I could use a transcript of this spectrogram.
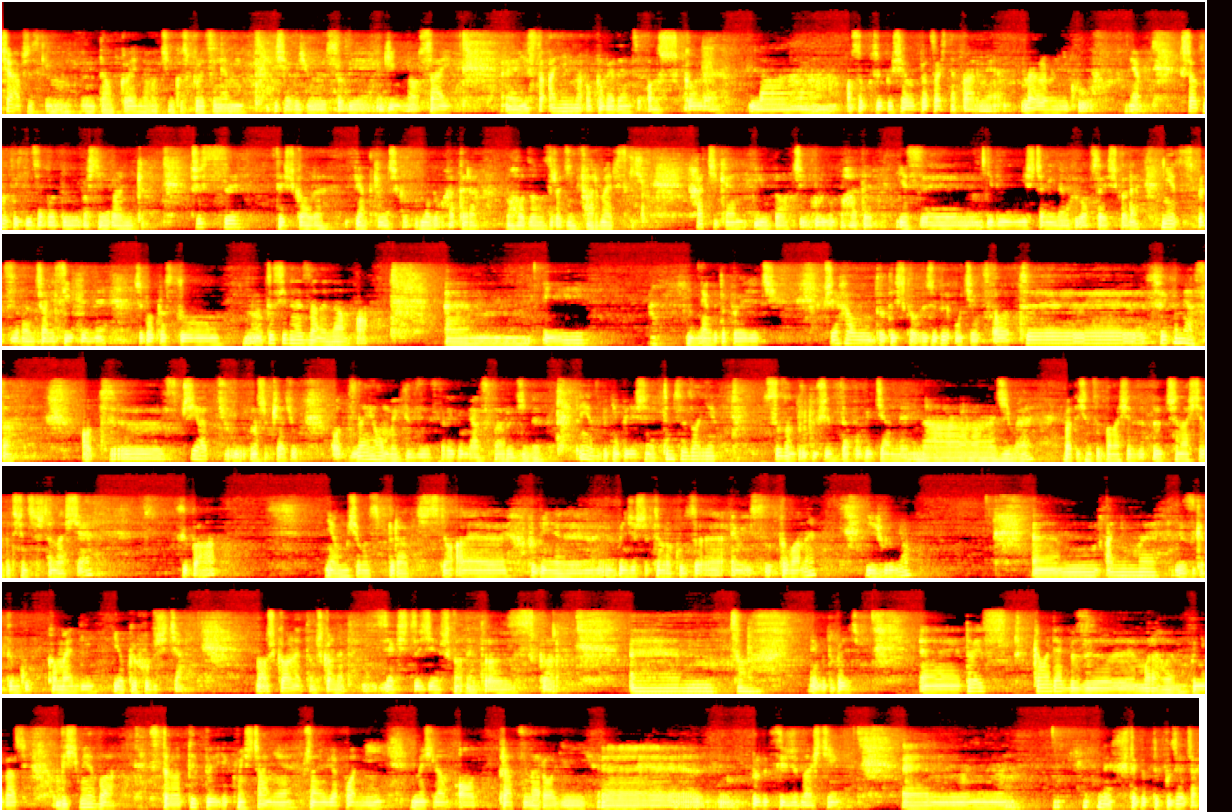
Siema wszystkim, witam w kolejnym odcinku z poleceniami. Dzisiaj weźmiemy sobie Gin no Sai. E, Jest to anime opowiadające o szkole dla osób, które chciały pracować na farmie, dla rolników, nie kształcących do zawodu właśnie rolnika. Wszyscy w tej szkole, wyjątkiem naszego głównego bohatera, pochodzą z rodzin farmerskich. Hachiken Yugo, czyli główny bohater, jest em, jedynym mieszczaninem chyba w całej szkole. Nie jest sprecyzowane, czy on jest jedyny, czy po prostu no, to jest jedyny znany nam. O. I jakby to powiedzieć, przyjechał do tej szkoły, żeby uciec od e, swojego miasta. Od e, przyjaciół, znaczy przyjaciół, od znajomych ze starego miasta, rodziny. To nie jest zbytnio wyjaśnione w tym sezonie. Sezon drugi już jest zapowiedziany na zimę 2012-2014 chyba. Nie wiem, musiałbym sprawdzić to, ale pewnie będzie jeszcze w tym roku emitowany, gdzieś w grudniu. Anime jest z gatunku komedii i okruchów życia. No, szkolne to szkolne. To, jak się coś dzieje w szkolnym, to szkolne. Em, co, jakby to powiedzieć? E, to jest komedia jakby z morałem, ponieważ wyśmiewa stereotypy, jak mieszczanie, przynajmniej w Japonii, myślą o pracy na roli, e, produkcji żywności, innych tego typu rzeczach.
